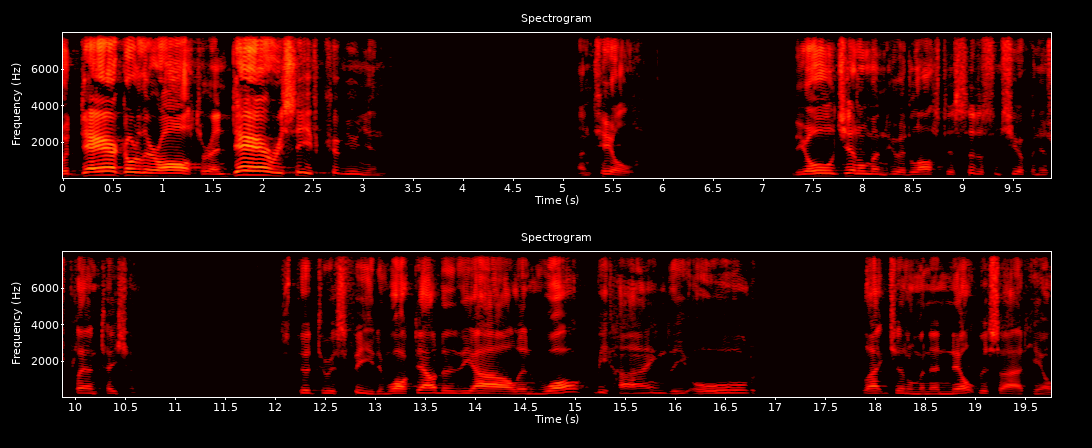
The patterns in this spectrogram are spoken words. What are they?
would dare go to their altar and dare receive communion until the old gentleman who had lost his citizenship and his plantation stood to his feet and walked out into the aisle and walked behind the old black gentleman and knelt beside him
